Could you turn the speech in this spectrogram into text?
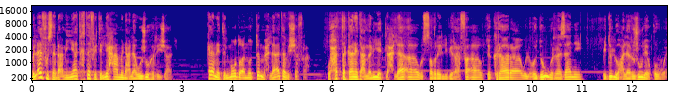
بال 1700 اختفت اللحى من على وجوه الرجال. كانت الموضة أنه تتم حلاقتها بالشفرة. وحتى كانت عملية الحلاقة والصبر اللي بيرافقها وتكرارها والهدوء والرزانة بيدلوا على رجولة وقوة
